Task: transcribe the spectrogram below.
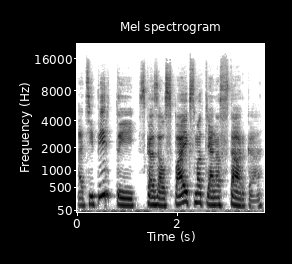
«А теперь ты», — сказал Спайк, смотря на Старка.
